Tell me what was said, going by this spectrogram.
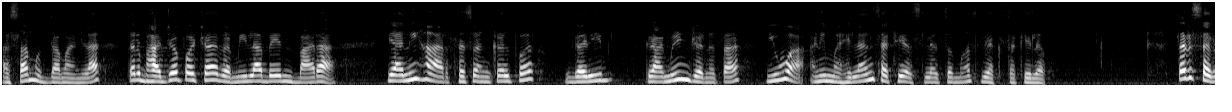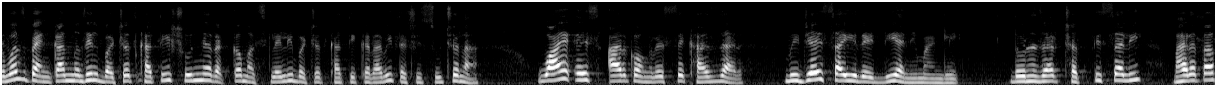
असा मुद्दा मांडला तर भाजपच्या रमिलाबेन बारा यांनी हा अर्थसंकल्प गरीब ग्रामीण जनता युवा आणि महिलांसाठी असल्याचं मत व्यक्त केलं. तर सर्वच बँकांमधील बचत खाती शून्य रक्कम असलेली बचत खाती करावीत अशी सूचना वाय एस आर काँग्रेसचे खासदार विजय साई रेड्डी यांनी मांडली. दोन हजार छत्तीस साली भारतात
